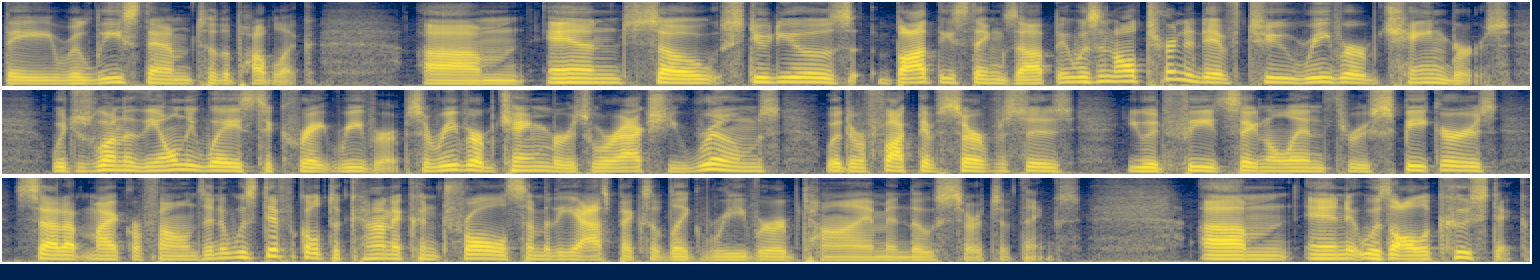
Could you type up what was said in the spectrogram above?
they released them to the public. Um, and so studios bought these things up. It was an alternative to reverb chambers, which was one of the only ways to create reverb. So reverb chambers were actually rooms with reflective surfaces. You would feed signal in through speakers, set up microphones, and it was difficult to kind of control some of the aspects of like reverb time and those sorts of things. Um, and it was all acoustic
